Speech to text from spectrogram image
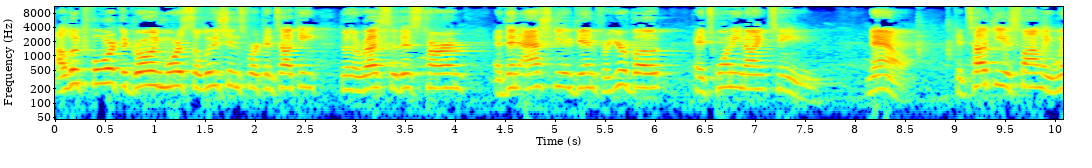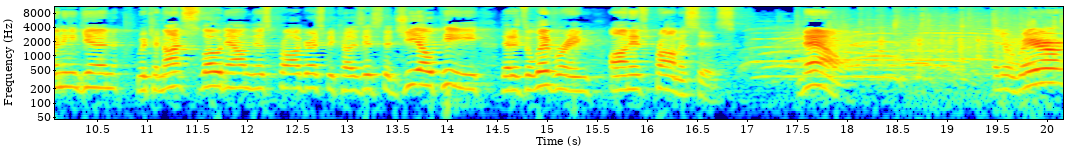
I look forward to growing more solutions for Kentucky during the rest of this term and then ask you again for your vote in 2019. Now, Kentucky is finally winning again. We cannot slow down this progress because it's the GOP that is delivering on its promises. Now, in a rare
